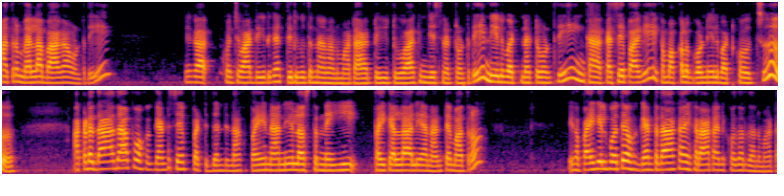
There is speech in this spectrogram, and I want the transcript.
మాత్రం మెల్ల బాగా ఉంటుంది. ఇక కొంచెం అటు ఇటుగా తిరుగుతున్నాను అనమాట అటు ఇటు వాకింగ్ చేసినట్టు ఉంటుంది నీళ్ళు పట్టినట్టు ఉంటుంది. ఇంకా కాసేపు ఆగి ఇక మొక్కలకు కూడా నీళ్ళు పట్టుకోవచ్చు. అక్కడ దాదాపు ఒక గంట సేపు పట్టిద్దండి. నాకు పైన నీళ్ళు వస్తున్నాయి. పైకి వెళ్ళాలి అని అంటే మాత్రం ఇక పైకి వెళ్ళిపోతే ఒక గంట దాకా ఇక రావడానికి కుదరదు అనమాట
